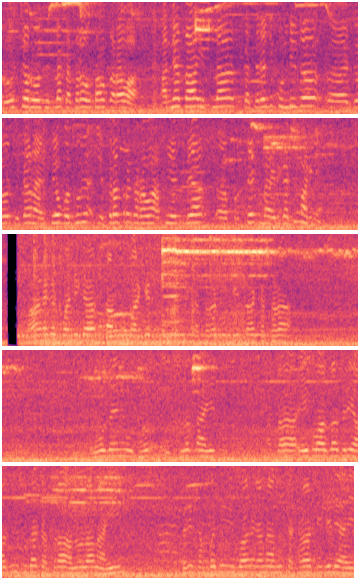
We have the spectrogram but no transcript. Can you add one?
रोजच्या रोज इथला कचरा उठाव करावा. अन्यथा इथला कचऱ्याची कुंडीचं जो ठिकाण आहे ते बदलून इतरत्र करावा अशी इथल्या प्रत्येक नागरिकाची मागणी आहे. महानगरपालिका तांदूळ मार्केट कचरा कुंडीचा कचरा समुदायाने उठ उचलत नाहीत. आता एक वाजला तरी अजूनसुद्धा कचरा हलवला नाही. तरी संबंधित विभागांना आम्ही तक्रार दिलेली आहे.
